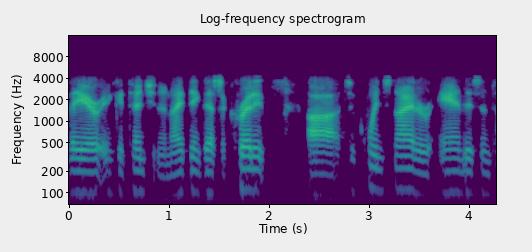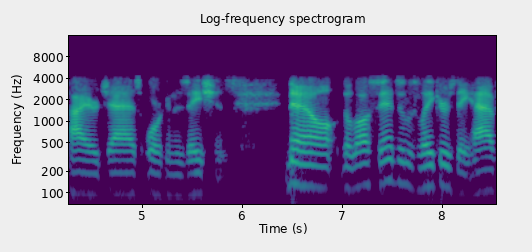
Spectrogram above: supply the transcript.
there in contention. And I think that's a credit uh, to Quin Snyder and this entire Jazz organization. Now, the Los Angeles Lakers, they have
